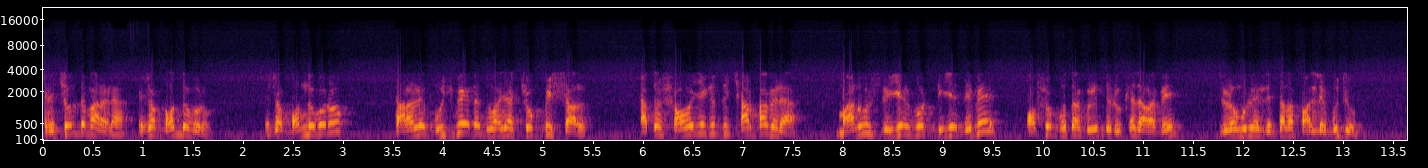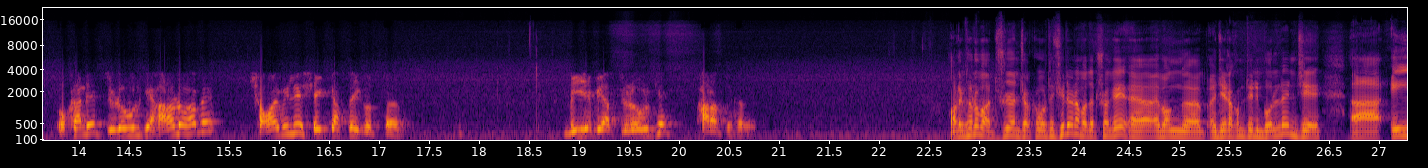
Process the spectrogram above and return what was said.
এটা চলতে পারে না। এসব বন্ধ করুক। এসব বন্ধ করুক, তাহলে বুঝবে এটা দু হাজার চব্বিশ সাল। এত সহজে কিন্তু ছাড় পাবে না। মানুষ নিজের ভোট নিজে দেবে, অসভ্যতার বিরুদ্ধে রুখে দাঁড়াবে। তৃণমূলের নেতারা পারলে বুঝুক। ওখানে তৃণমূলকে হারানো হবে, সবাই মিলে সেই কাজটাই করতে হবে। বিজেপি আর তৃণমূলকে হারাতে হবে। অনেক ধন্যবাদ। সুজন চক্রবর্তী ছিলেন আমাদের সঙ্গে এবং যেরকম তিনি বললেন যে এই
